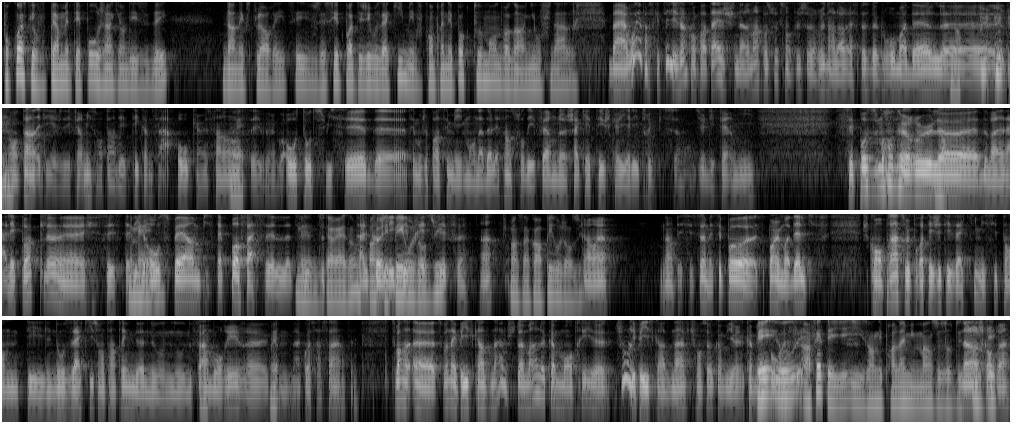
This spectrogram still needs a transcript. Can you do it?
Pourquoi est-ce que vous ne permettez pas aux gens qui ont des idées d'en explorer. Vous essayez de protéger vos acquis, mais vous ne comprenez pas que tout le monde va gagner au final. Ben oui, parce que les gens qu'on protège, finalement, pas sûr qu'ils sont plus heureux dans leur espèce de gros modèle. Euh, sont les, fermiers sont endettés comme ça, n'a aucun sens. Un haut taux de suicide. Euh, moi, j'ai passé mon adolescence sur des fermes. chaque été, je cueillais des trucs. Puis tout ça, mon Dieu, les fermiers c'est pas du monde heureux là, euh, ben, à l'époque. Euh, c'était des grosses fermes, puis c'était pas facile. Tu as raison. Alcoolique, dépressif. Hein? Je pense encore pire aujourd'hui. Ah ouais. Non, c'est ça, mais c'est pas, pas un modèle qui. Je comprends, tu veux protéger tes acquis, mais si ton, nos acquis sont en train de nous, nous, nous faire mourir, euh, à quoi ça sert? Tu vas, tu vas dans les pays scandinaves, justement, là, comme montrer. toujours les pays scandinaves qui font ça comme, comme il faut. en fait, ils ont des problèmes immenses, eux autres aussi. Non, non je comprends.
